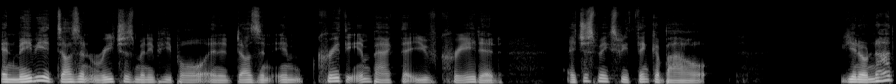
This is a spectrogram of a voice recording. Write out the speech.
and maybe it doesn't reach as many people and it doesn't Im- create the impact that you've created it just makes me think about you know not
